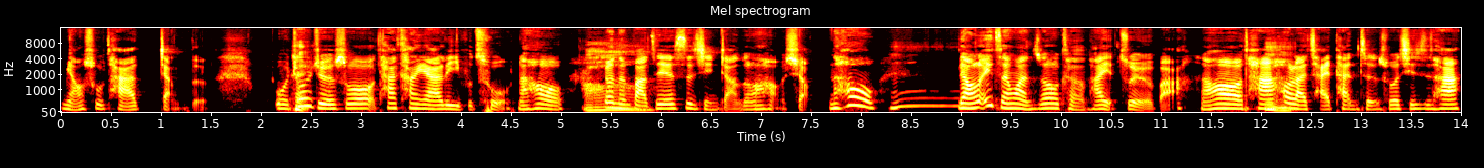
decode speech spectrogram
描述他讲的，哦、我就会觉得说他抗压力不错，然后又能把这些事情讲这么好笑，哦、然后聊了一整晚之后，可能他也醉了吧，然后他后来才坦诚说，其实他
